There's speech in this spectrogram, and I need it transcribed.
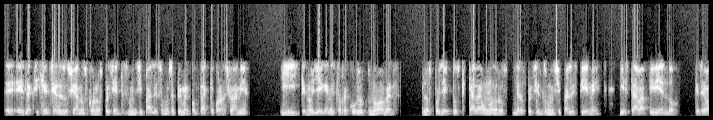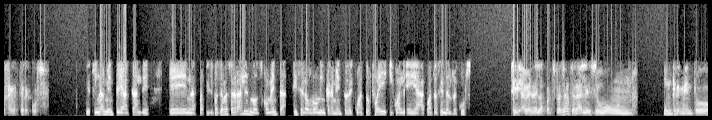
eh, es la exigencia de los ciudadanos con los presidentes municipales, somos el primer contacto con la ciudadanía y que no lleguen estos recursos, pues no va a haber los proyectos que cada uno de los de los presidentes municipales tiene y estaba pidiendo que se bajara este recurso. Y finalmente, alcalde, en las participaciones federales nos comenta si se logró un incremento, de cuánto fue y cuál, eh, a cuánto asciende el recurso. Sí, a ver, de las participaciones federales hubo un incremento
